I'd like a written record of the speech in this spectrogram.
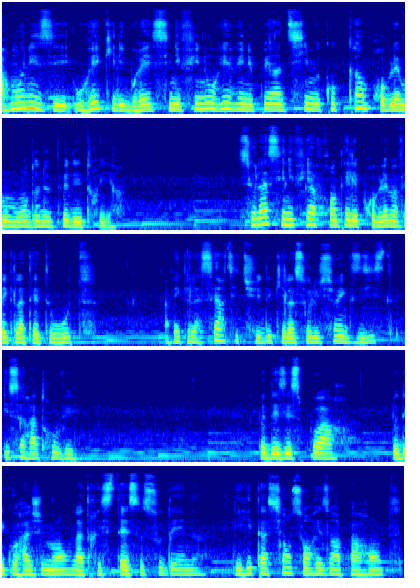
Harmoniser ou rééquilibrer signifie nourrir une paix intime qu'aucun problème au monde ne peut détruire. Cela signifie affronter les problèmes avec la tête haute, avec la certitude que la solution existe et sera trouvée. Le désespoir, le découragement, la tristesse soudaine, l'irritation sans raison apparente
